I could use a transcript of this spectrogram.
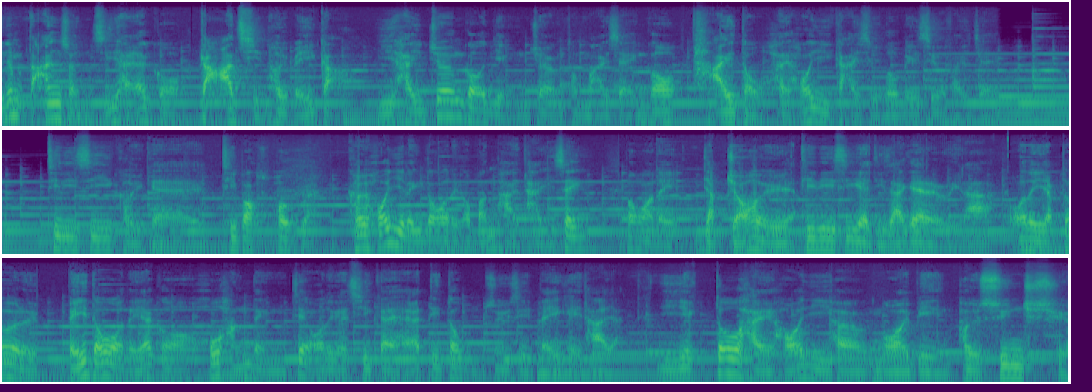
因為單純只係一個價錢去比較，而係將個形象同埋成個態度係可以介紹到俾消費者。TDC 佢嘅 T Box Program，佢可以令到我哋個品牌提升，幫我哋入咗去 TDC 嘅 Design Gallery 啦。我哋入到去裏，俾到我哋一個好肯定，即係我哋嘅設計係一啲都唔輸蝕俾其他人，而亦都係可以向外邊去宣傳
